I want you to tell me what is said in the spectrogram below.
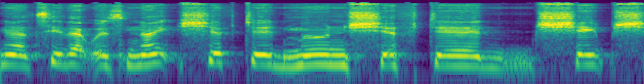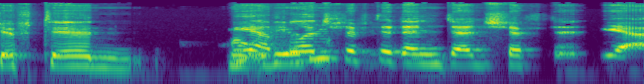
Now, see, that was night shifted, moon shifted, shape shifted. yeah, blood shifted and dead shifted. Yeah.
